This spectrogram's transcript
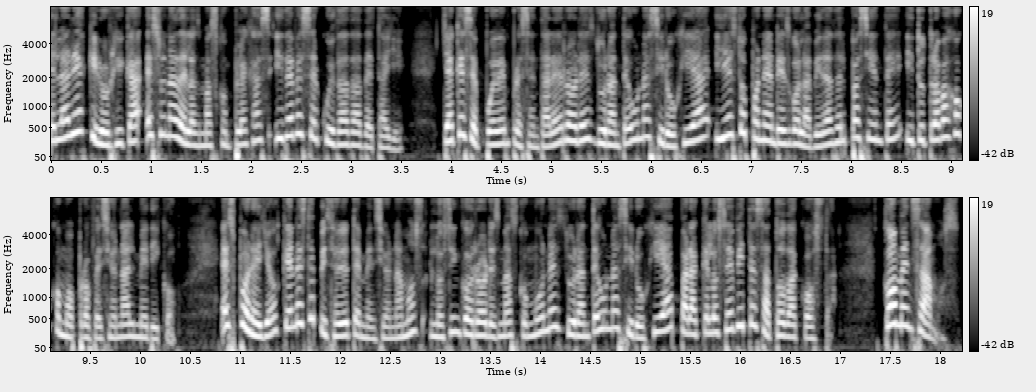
El área quirúrgica es una de las más complejas y debe ser cuidada a detalle, ya que se pueden presentar errores durante una cirugía y esto pone en riesgo la vida del paciente y tu trabajo como profesional médico. Es por ello que en este episodio te mencionamos los 5 errores más comunes durante una cirugía para que los evites a toda costa. ¡Comenzamos!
